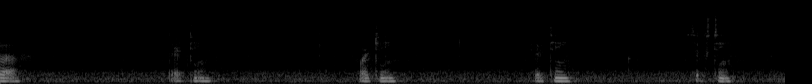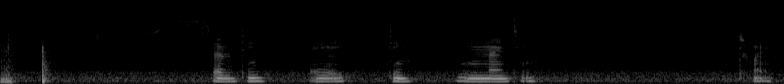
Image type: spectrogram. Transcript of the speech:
12, 13, 14, 15, 16, 17, 18, 19, 20.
